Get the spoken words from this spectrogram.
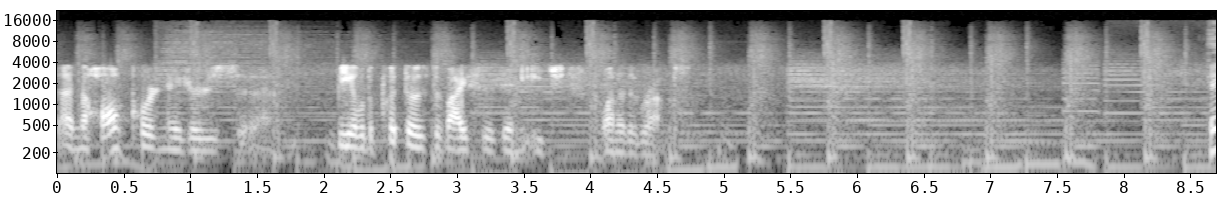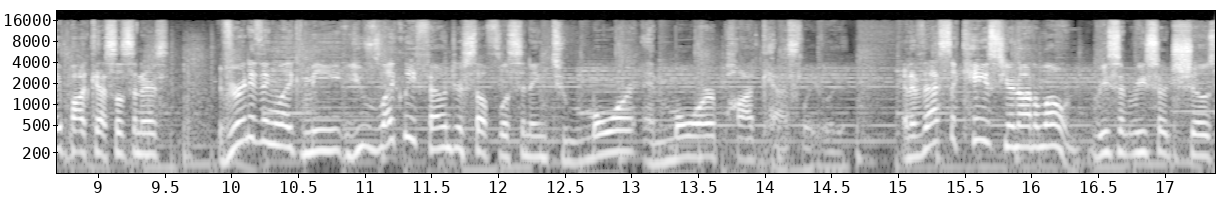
and the hall coordinators uh, be able to put those devices in each one of the rooms. Hey, podcast listeners. If you're anything like me, you've likely found yourself listening to more and more podcasts lately. And if that's the case, you're not alone. Recent research shows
